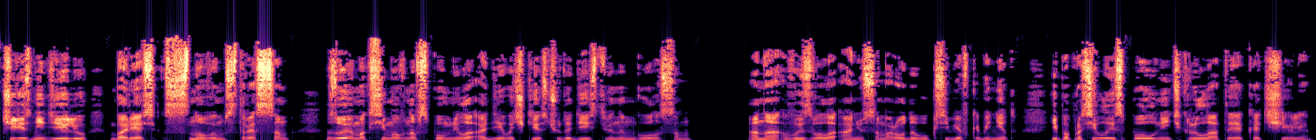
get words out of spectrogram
Через неделю, борясь с новым стрессом, Зоя Максимовна вспомнила о девочке с чудодейственным голосом. Она вызвала Аню Самородову к себе в кабинет и попросила исполнить крылатые качели.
